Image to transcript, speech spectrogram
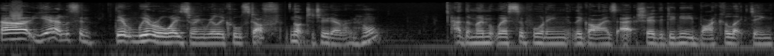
Uh, yeah, listen, we're always doing really cool stuff, not to toot our own horn. At the moment, we're supporting the guys at Share the Dignity by collecting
